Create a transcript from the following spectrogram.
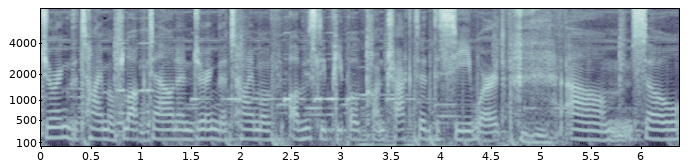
during the time of lockdown and during the time of, obviously, people contracted the C word. Um, so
